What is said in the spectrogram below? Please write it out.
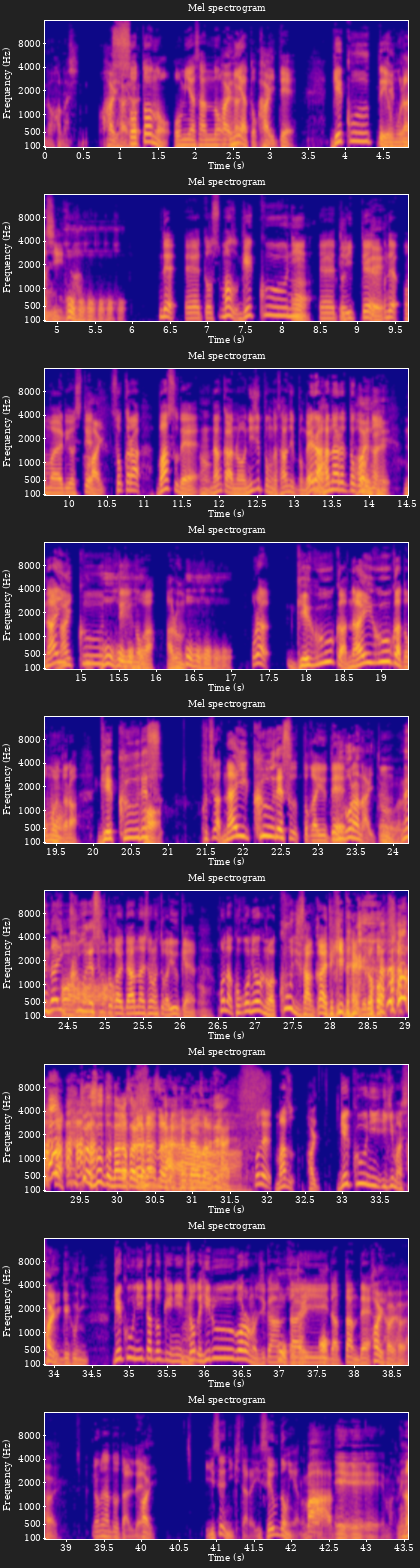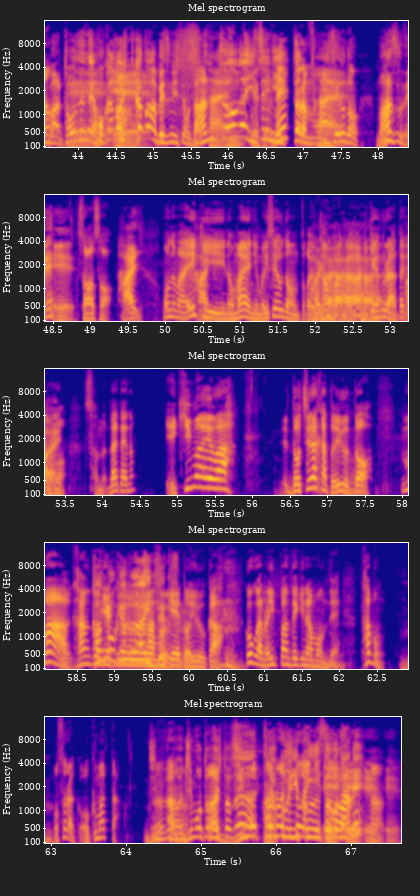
外のお宮さんの宮と書いて、下空って読むらしい。ほうほうほうほうほう。で、えっ、と、まず下空に、うん。えっ、と、行っ、てて。で、お参りをして、はい。そこからバスで、うん。なんかあの、20分か30分か、えらい離れたところに、内宮っていうのがあるん。俺は、下宮か内宮かと思ったら、下空です。はあこちら内空ですとか言うて、濁らないというのがね。うん内空ですとか言って案内所の人が言うけん。ほな、ここにおるのは空寺さんかいって聞いたんやけど。それすっと流された。流された流されたはほんで、まず、はい下空に行きました。はい、逆に。下空に行った時に、ちょうど昼頃の時間帯だったんで、はいはいはいはい。嫁さんと二人で、はい。伊勢に来たら伊勢うどんやろ。まあ、ええええええ、まあね。なまあ当然ね、えー他の方は別にしても、団長が伊勢に行ったらもう伊勢うどん、まずね。ええ。そうそう。はい。ほんでまあ、駅の前にも伊勢うどんとかいう看板が2軒ぐらいあったけどはい。も、そんな、大体な、駅前は、どちらかというと、まあ、観光客向けというか、ここあの一般的なもんで、多分、おそらく奥まった。じうん。あの地元の人があ地元の人がよく行くところだね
